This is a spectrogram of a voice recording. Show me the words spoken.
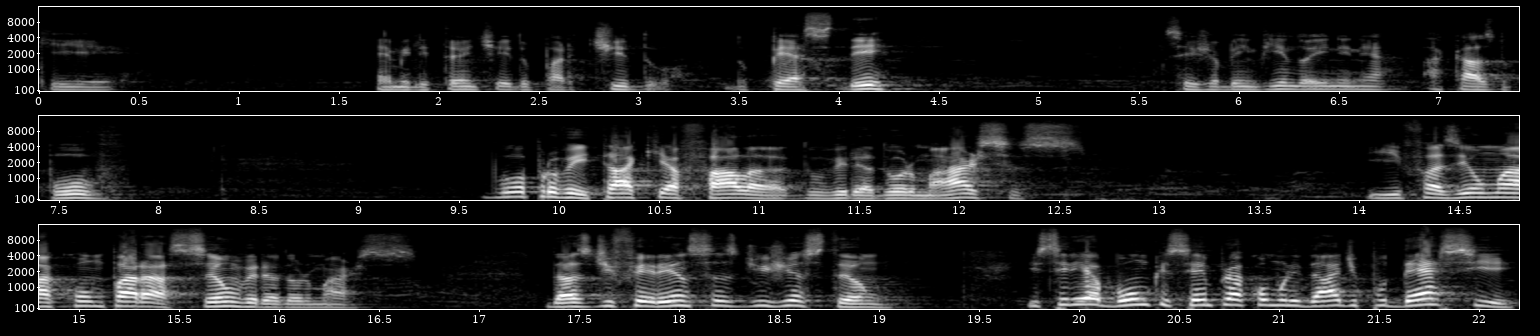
que é militante aí do partido do PSD Seja bem-vindo aí, Nenê, à Casa do Povo. Vou aproveitar aqui a fala do vereador Márcios e fazer uma comparação, vereador Márcios, das diferenças de gestão. E seria bom que sempre a comunidade pudesse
